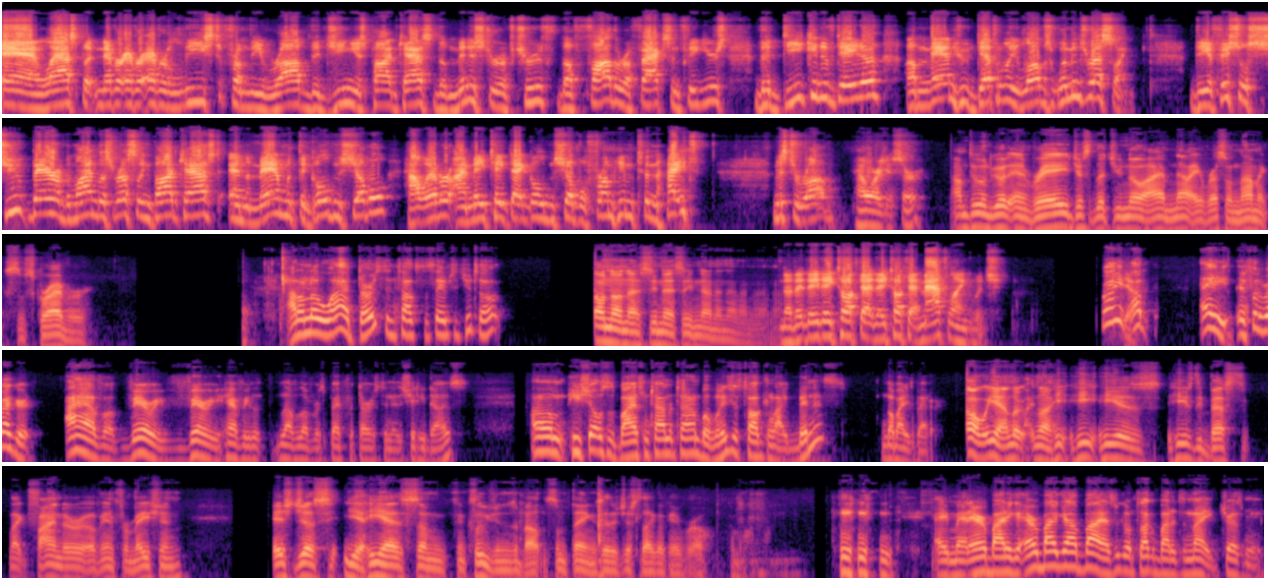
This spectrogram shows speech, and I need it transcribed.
and last but never ever ever least from the Rob the Genius podcast, the Minister of Truth, the Father of Facts and Figures, the Deacon of Data, a man who definitely loves women's wrestling. The official shoot bear of the Mindless Wrestling podcast and the man with the golden shovel. However, I may take that golden shovel from him tonight. Mr. Rob, how are you, sir? I'm doing good. And Ray, just to let you know, I am now a WrestleNomics subscriber. I don't know why Thurston talks the same shit you talk. Oh no, no, see, no, see, no, no, no, no, no. No, they, they they talk that they talk that math language. Right. Yeah. I, hey, and for the record, I have a very, very heavy level of respect for Thurston and the shit he does. Um, he shows his bias from time to time, but when he's just talking like business, nobody's better. Oh yeah, look, no, he he he is he's the best like finder of information. It's just yeah, he has some conclusions about some things that are just like, okay, bro, come on. hey man, everybody everybody got bias. We're gonna talk about it tonight. Trust me.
